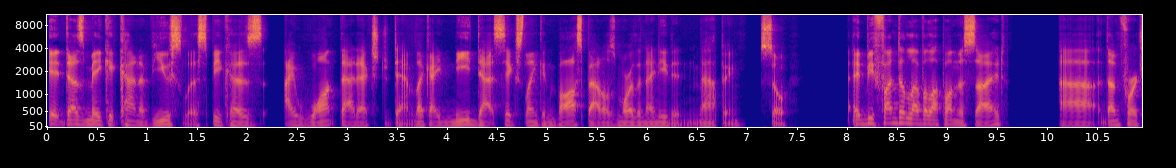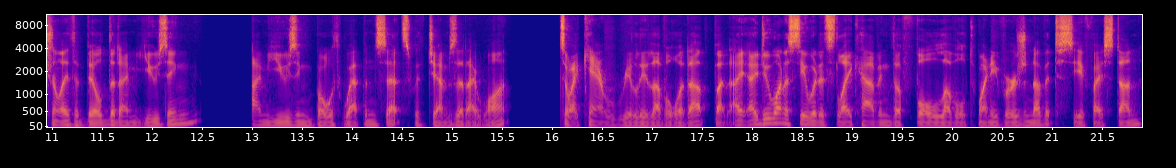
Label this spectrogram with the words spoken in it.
it does make it kind of useless because I want that extra damage. Like I need that six link in boss battles more than I need it in mapping. So it'd be fun to level up on the side. Uh, unfortunately, the build that I'm using, I'm using both weapon sets with gems that I want. So I can't really level it up, but I, I do want to see what it's like having the full level 20 version of it to see if I stun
